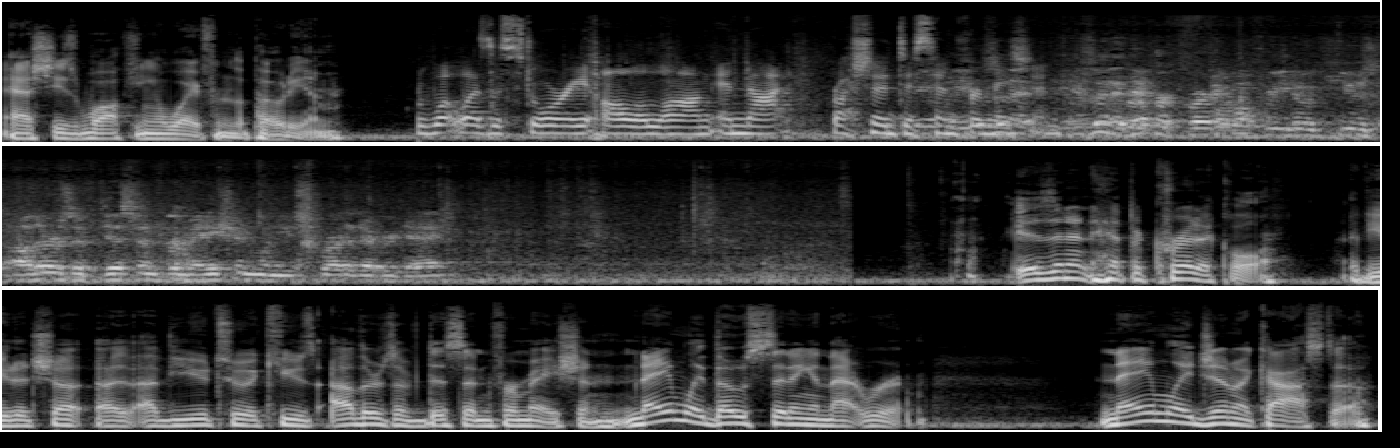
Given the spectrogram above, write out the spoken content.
as she's walking away from the podium. What was a story all along, and not Russia disinformation? Isn't it, isn't it hypocritical for you to accuse others of disinformation when you spread it every day? Isn't it hypocritical of you to ch- uh, of you to accuse others of disinformation, namely those sitting in that room, namely Jim Acosta,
